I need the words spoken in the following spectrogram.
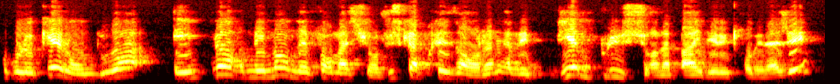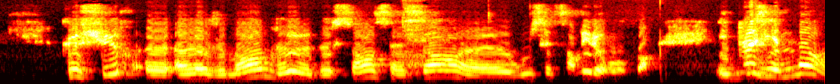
pour lequel on doit énormément d'informations. Jusqu'à présent, on en avait bien plus sur un appareil d'électroménager que sur un logement de, de 100, 500 ou 700 000 euros. Et deuxièmement,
